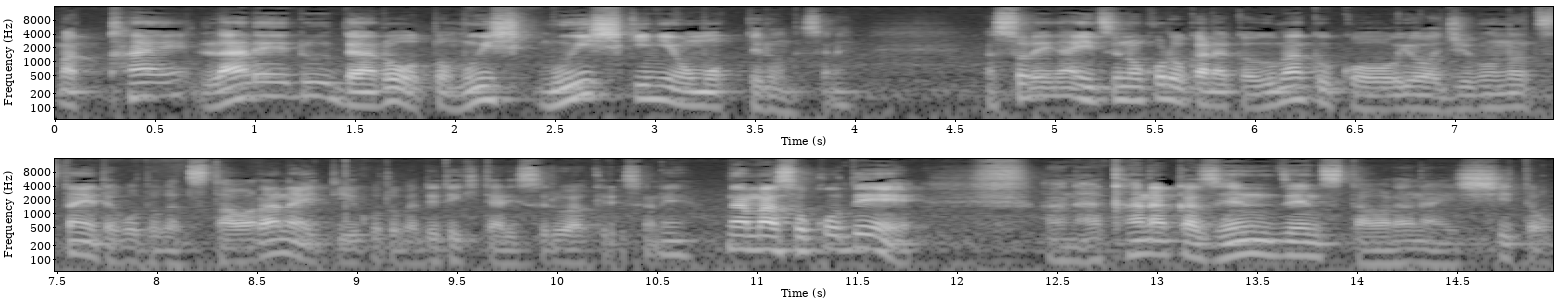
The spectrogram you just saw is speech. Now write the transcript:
まあ、変えられるだろうと無意識無意識に思ってるんですよね。それがいつの頃からかうまくこう要は自分の伝えたことが伝わらないっていうことが出てきたりするわけですよね。だまあそこであなかなか全然伝わらないしと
